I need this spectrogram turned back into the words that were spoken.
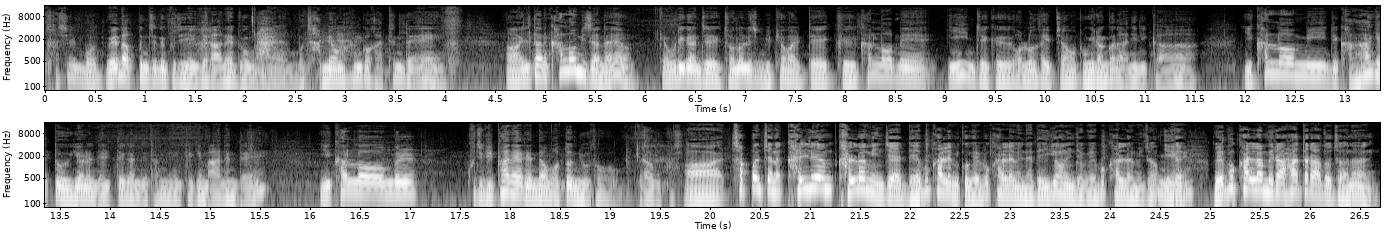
사실 뭐, 왜 나쁜지는 굳이 얘기를 안 해도 뭐, 뭐 자명한 것 같은데, 어, 일단은 칼럼이잖아요. 그러니까 우리가 이제 저널리즘 비평할 때 그 칼럼에 이 이제 그 언론사 입장하고 동일한 건 아니니까 이 칼럼이 이제 강하게 또 의견을 낼 때가 이제 당연히 되게 많은데 이 칼럼을 굳이 비판해야 된다면 어떤 요소라고 보시나요? 아, 첫 번째는 칼럼, 칼럼이 이제 내부 칼럼이 있고 외부 칼럼이 있는데 이 경우는 이제 외부 칼럼이죠. 근데 예. 외부 칼럼이라 하더라도 저는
